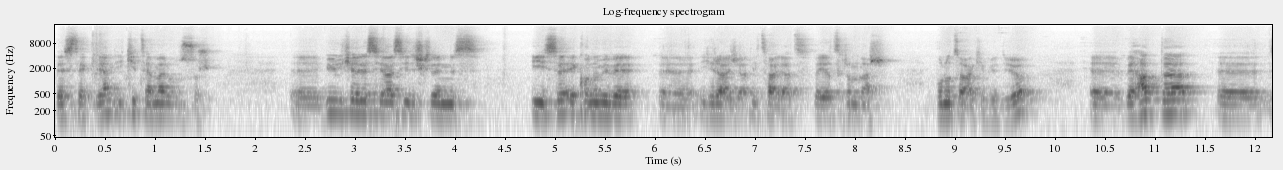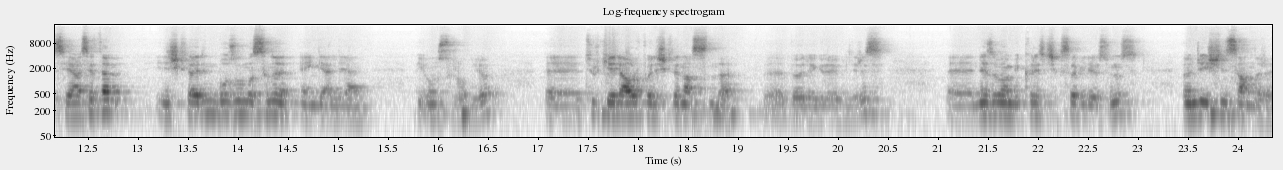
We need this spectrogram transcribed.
destekleyen iki temel unsur. E, bir ülkeyle siyasi ilişkileriniz iyiyse ekonomi ve e, ihracat, ithalat ve yatırımlar bunu takip ediyor. E, ve hatta e, siyaseten ilişkilerin bozulmasını engelleyen bir unsur oluyor. E, Türkiye ile Avrupa ilişkilerini aslında e, böyle görebiliriz. E, ne zaman bir kriz çıksa biliyorsunuz önce iş insanları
